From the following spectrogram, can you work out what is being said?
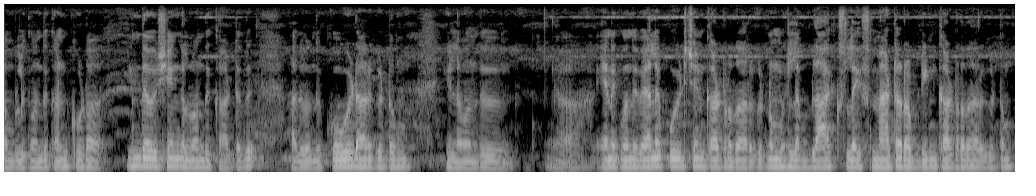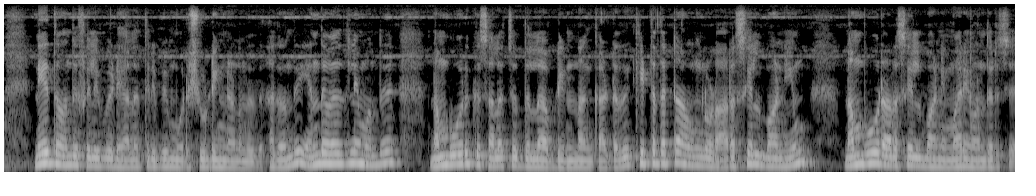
நம்மளுக்கு வந்து கண்கூட இந்த விஷயங்கள் வந்து காட்டுது. அது வந்து கோவிடாக இருக்கட்டும் இல்லை வந்து எனக்கு வந்து வேலை போயிடுச்சுன்னு காட்டுறதா இருக்கட்டும் இல்லை பிளாக்ஸ் லைஃப் மேட்டர் அப்படின்னு காட்டுறதா இருக்கட்டும் நேற்று வந்து ஃபிலிப்பீடியாவில் திருப்பியும் ஒரு ஷூட்டிங் நடந்தது. அது வந்து எந்த விதத்துலேயும் வந்து நம்ம ஊருக்கு சலைச்சதில்லை அப்படின்னு தான் காட்டுது. கிட்டத்தட்ட அவங்களோட அரசியல் பாணியும் நம்ம ஊர் அரசியல் பாணி மாதிரி வந்துருச்சு.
